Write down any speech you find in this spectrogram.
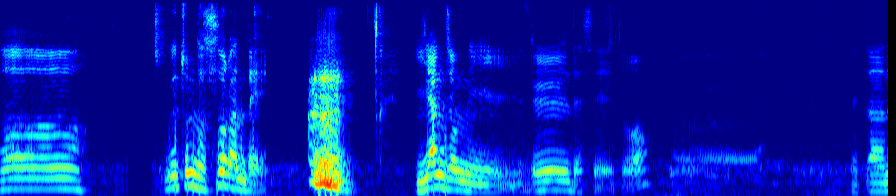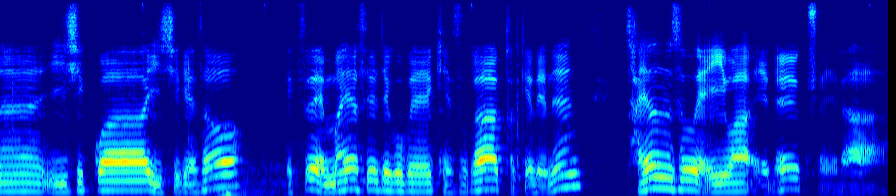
어, 이거 좀 더 수월한데. 이항 정리를 냈어야죠. 어, 일단은 이식과 이식에서 xn-1제곱의 개수가 갖게 되는 자연수 a와 n을 구해라.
